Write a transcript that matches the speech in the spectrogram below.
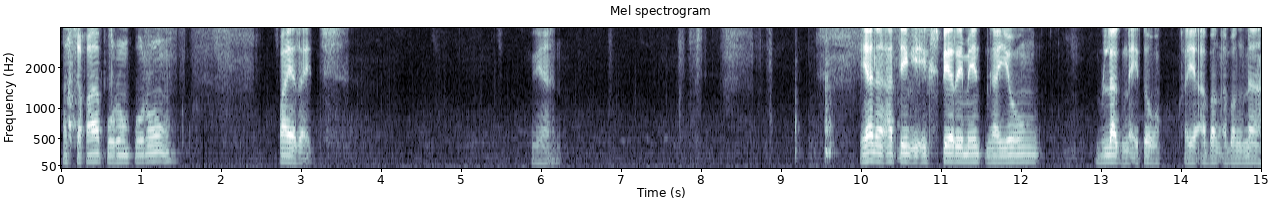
At saka purong-purong pyrites. Yan. Yan ang ating i-experiment ngayong vlog na ito. Kaya abang-abang na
